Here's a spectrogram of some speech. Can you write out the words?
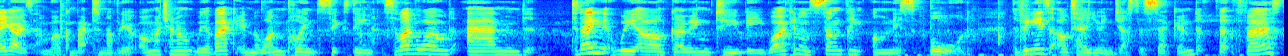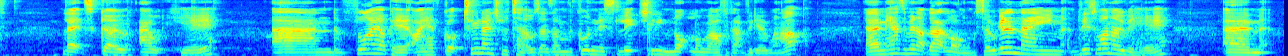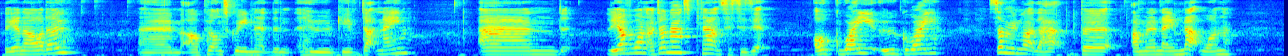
Hey guys and welcome back to another video on my channel. We are back in the 1.16 survival world and today we are going to be working on something on this board. The thing is I'll tell you in just a second but first let's go out here and fly up here. I have got two names for the turtles as I'm recording this literally not long after that video went up. Um, it hasn't been up that long so we're going to name this one over here um, Leonardo um, I'll put on screen the, the, who give that name. And the other one, I don't know how to pronounce this. Is it Ogway, Ugway? Something like that. But I'm going to name that one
